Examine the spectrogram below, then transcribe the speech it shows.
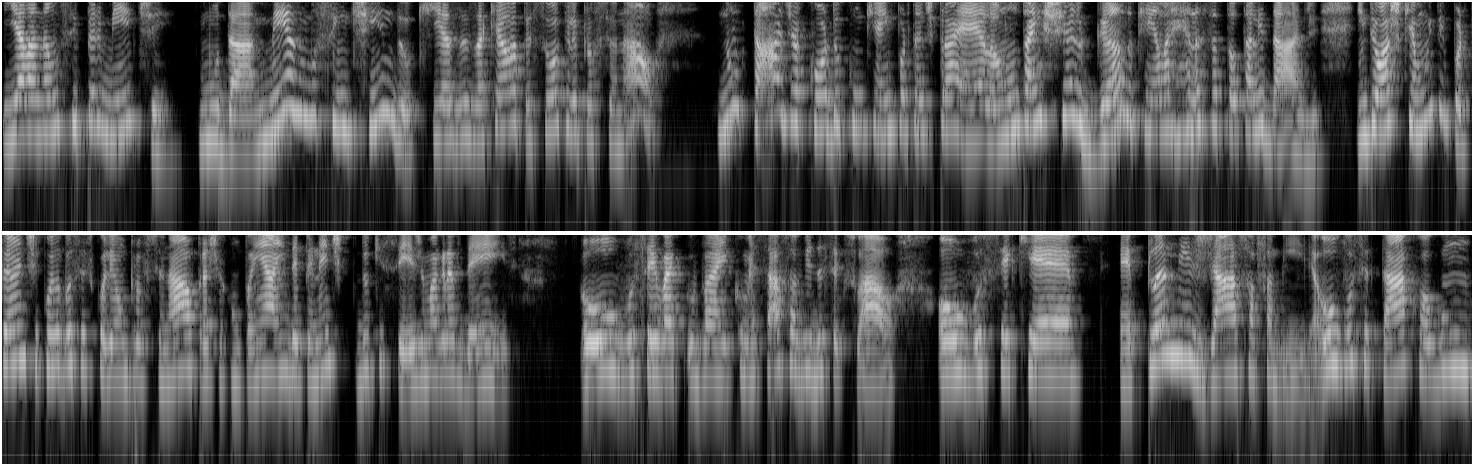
e ela não se permite mudar, mesmo sentindo que às vezes aquela pessoa, aquele profissional, não está de acordo com o que é importante para ela, ou não está enxergando quem ela é nessa totalidade. Então, eu acho que é muito importante quando você escolher um profissional para te acompanhar, independente do que seja, uma gravidez, ou você vai, vai começar a sua vida sexual, ou você quer é, planejar a sua família, ou você tá com algum,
